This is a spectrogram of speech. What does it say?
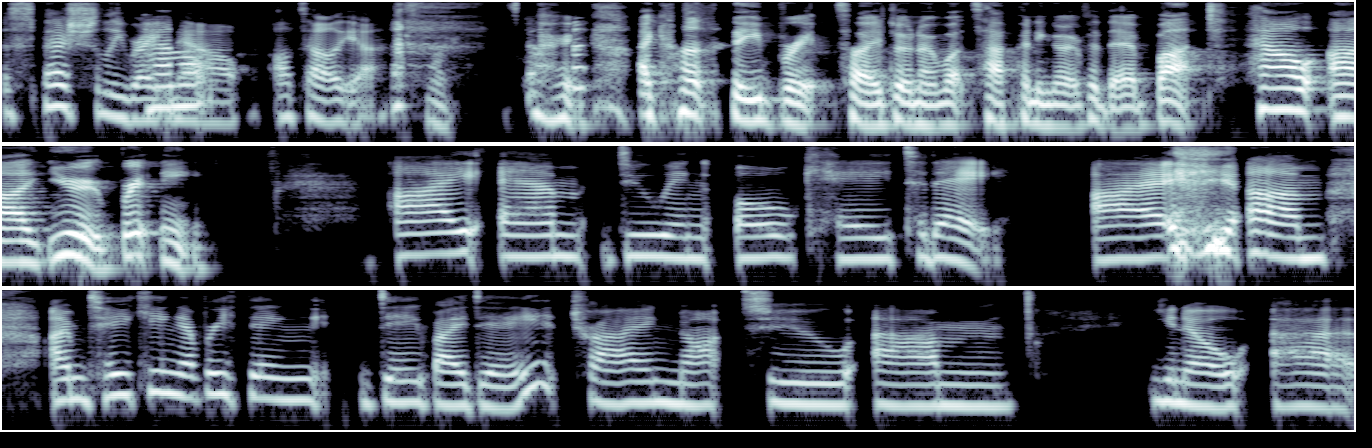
especially right How- now. I'll tell you. Sorry, I can't see Britt, so I don't know what's happening over there. But how are you, Brittany? I am doing okay today. I um I'm taking everything day by day, trying not to um you know, uh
